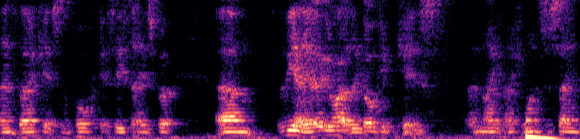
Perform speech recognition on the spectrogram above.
and third kits and fourth kits these days. But um, yeah, you're right. The goalkeeper kits and like Nike one is the same.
